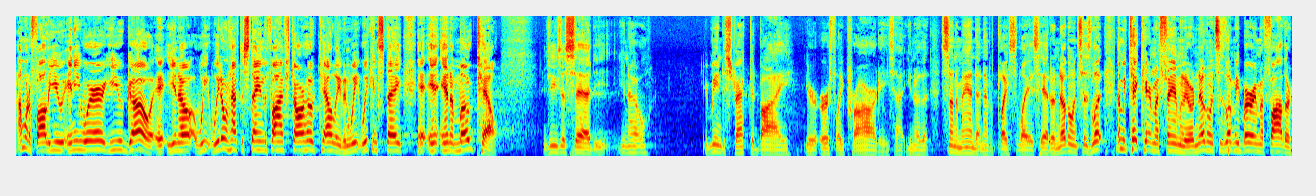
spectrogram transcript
am going to follow you anywhere you go. Eh, you know, we, we don't have to stay in the five star hotel even. We, we can stay in, in a motel. Jesus said, You know, you're being distracted by your earthly priorities. You know, the Son of Man doesn't have a place to lay his head. Another one says, let, let me take care of my family. Or another one says, Let me bury my father.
